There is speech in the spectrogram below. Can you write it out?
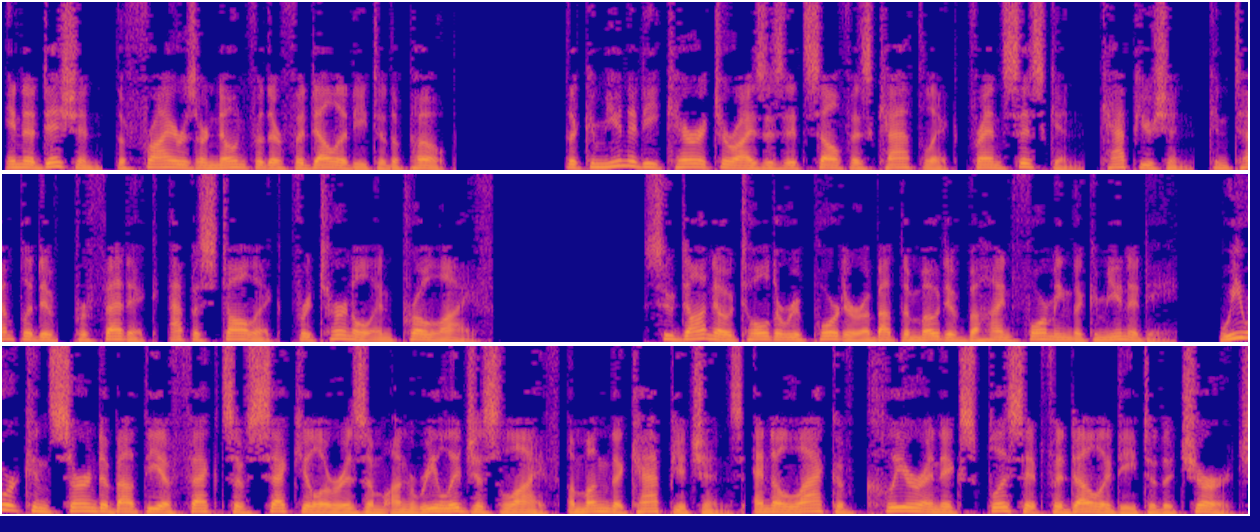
In addition, the friars are known for their fidelity to the Pope. The community characterizes itself as Catholic, Franciscan, Capuchin, contemplative, prophetic, apostolic, fraternal and pro-life. Sudano told a reporter about the motive behind forming the community. We were concerned about the effects of secularism on religious life among the Capuchins and a lack of clear and explicit fidelity to the Church.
